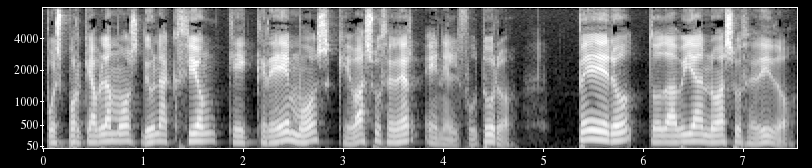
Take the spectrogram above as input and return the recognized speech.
Pues porque hablamos de una acción que creemos que va a suceder en el futuro, pero todavía no ha sucedido.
